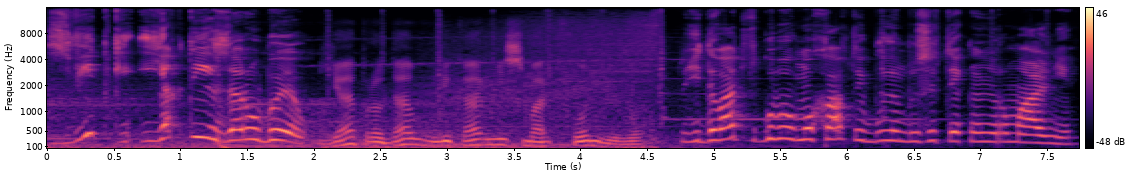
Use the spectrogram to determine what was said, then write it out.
Звідки і як ти їх заробив? Я продав в лікарні смартфон його. Тоді давай тут губимо хавту і будемо досити як ненормальні.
